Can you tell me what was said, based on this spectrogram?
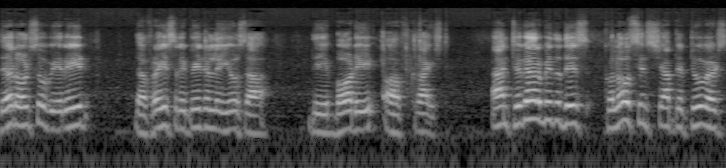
There also we read the phrase repeatedly used, uh, the body of Christ. And together with this, Colossians chapter 2 verse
